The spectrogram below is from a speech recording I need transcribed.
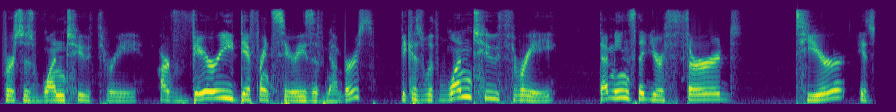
versus 123 are very different series of numbers because with 123, that means that your third tier is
